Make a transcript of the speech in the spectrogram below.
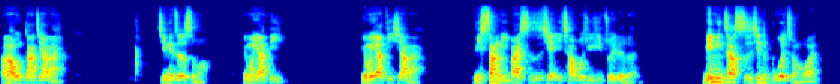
那我问大家来，今天这是什么？有没有压低？有没有压低下来？你上礼拜十日线一超过去去追的人，明明知道十日线都不会转弯，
